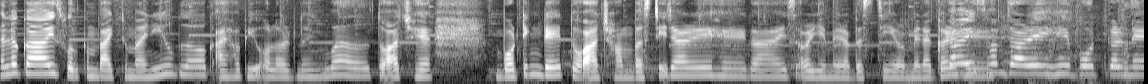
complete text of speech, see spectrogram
Hello guys welcome back to my new blog I hope you all are doing well तो आज है बोटिंग डे तो आज हम बस्ती जा रहे हैं गाइस और ये मेरा बस्ती और मेरा घर है। हम जा रहे हैं बोट करने।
